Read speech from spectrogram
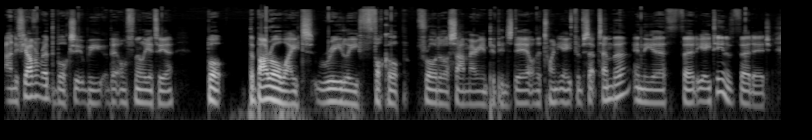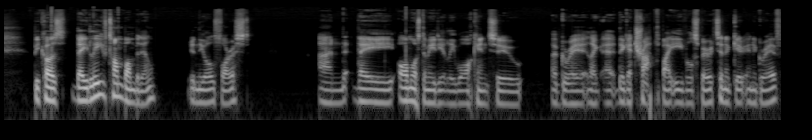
and if you haven't read the books, it would be a bit unfamiliar to you. But the Barrow Wights really fuck up Frodo, Sam, Merry, and Pippin's Day on the 28th of September in the year 3018 of the Third Age because they leave Tom Bombadil in the Old Forest and they almost immediately walk into a grave, like uh, they get trapped by evil spirits in a, in a grave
